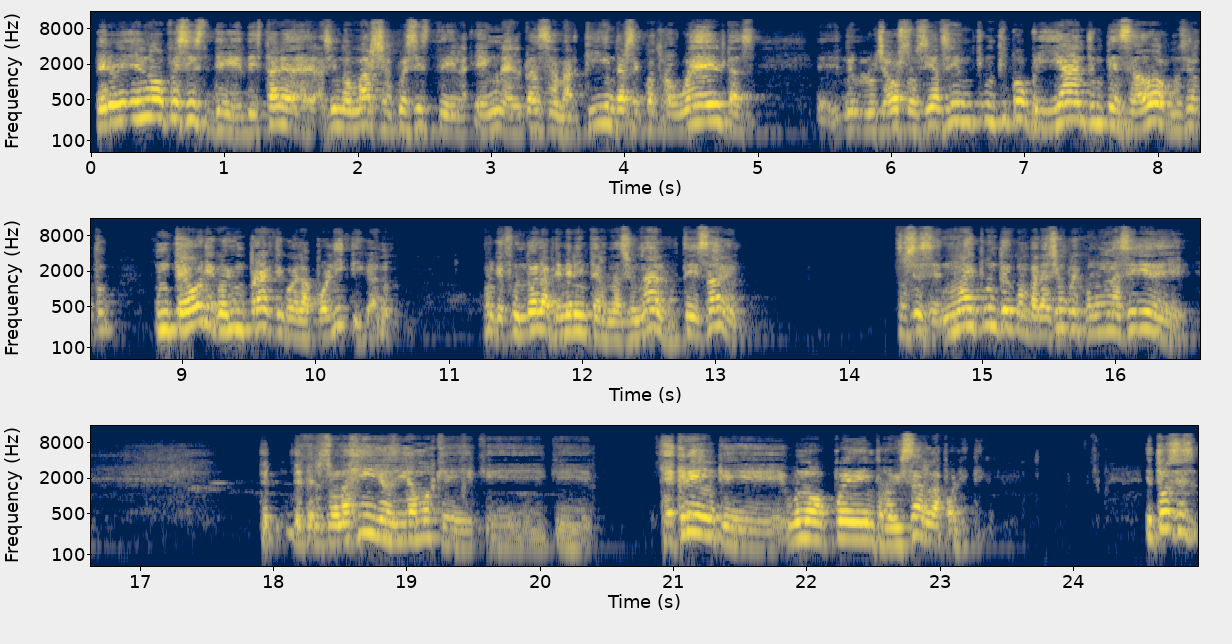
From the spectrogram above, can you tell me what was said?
Pero él no, pues, es de, estar haciendo marcha, pues, este, en una Plaza San Martín, darse cuatro vueltas, eh, un luchador social, un, un, tipo brillante, un pensador, ¿no es cierto? Un teórico y un práctico de la política, ¿no? Porque fundó la primera internacional, ustedes saben. Entonces, no hay punto de comparación, pues, con una serie de, de, personajillos, digamos, que, que, creen que uno puede improvisar la política. Entonces,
